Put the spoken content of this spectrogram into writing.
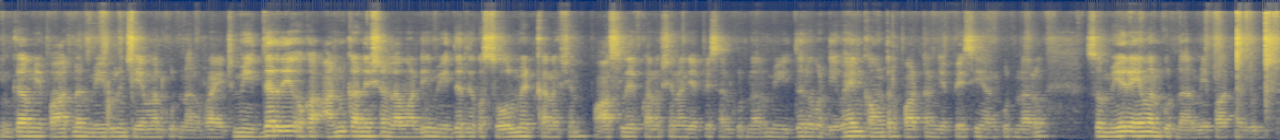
ఇంకా మీ పార్ట్నర్ మీ గురించి ఏమనుకుంటున్నారు? రైట్ మీ ఇద్దరిది ఒక అన్కండిషనల్ లవ్ అండి. మీ ఇద్దరిది ఒక soulmate connection past life connection అని చెప్పేసి అనుకుంటున్నారు. మీ ఇద్దరు ఒక డివైన్ కౌంటర్ పార్ట్ అని చెప్పేసి అనుకుంటున్నారు. సో మీరు ఏమనుకుంటున్నారు మీ పార్ట్నర్ గురించి?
